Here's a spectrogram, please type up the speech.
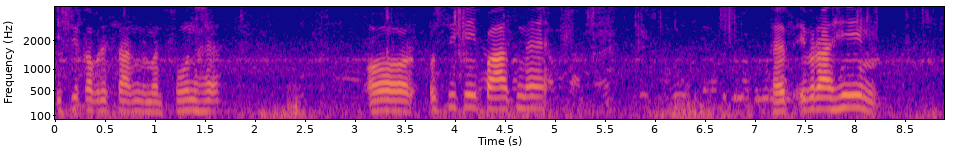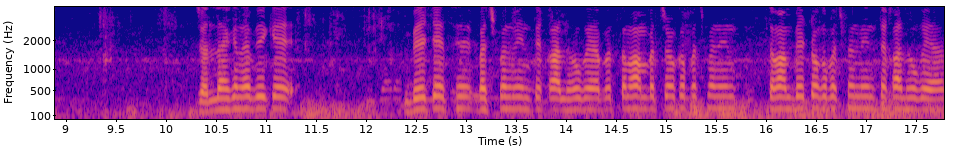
اسی قبرستان میں مدفون ہے اور اسی کے پاس میں حضرت ابراہیم جو اللہ کے نبی کے بیٹے تھے، بچپن میں انتقال ہو گیا۔ بس تمام بچوں کا بچپن تمام بیٹوں کا بچپن میں انتقال ہو گیا۔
